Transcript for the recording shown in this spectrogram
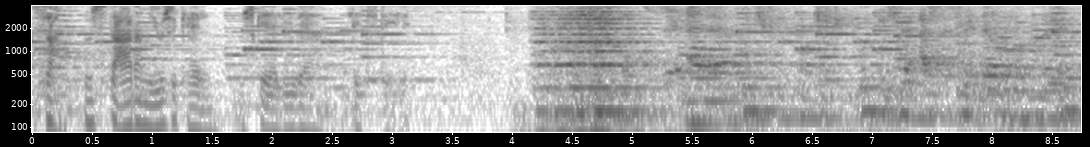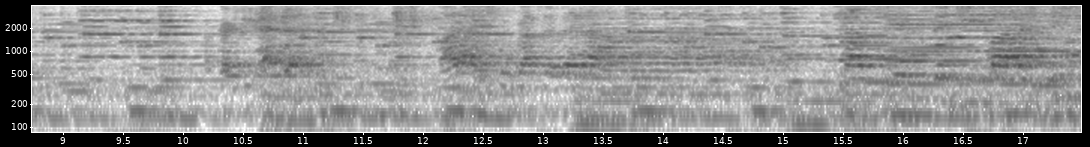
Så, nu starter musicalen. Nu skal jeg lige være lidt stille. A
